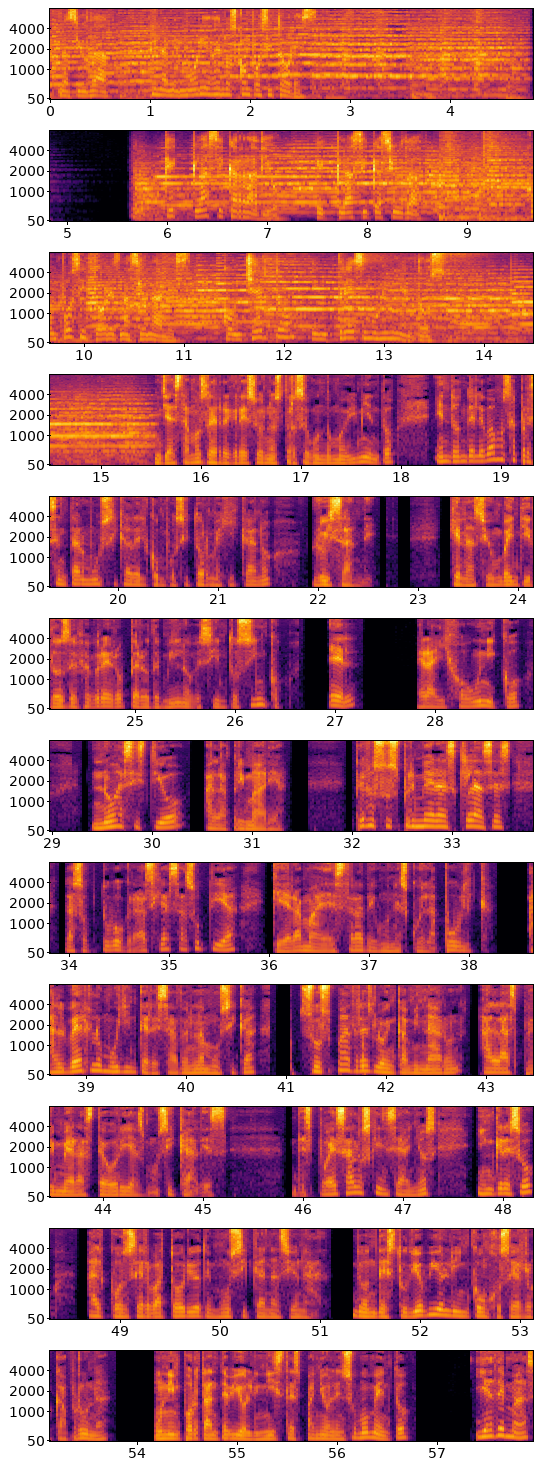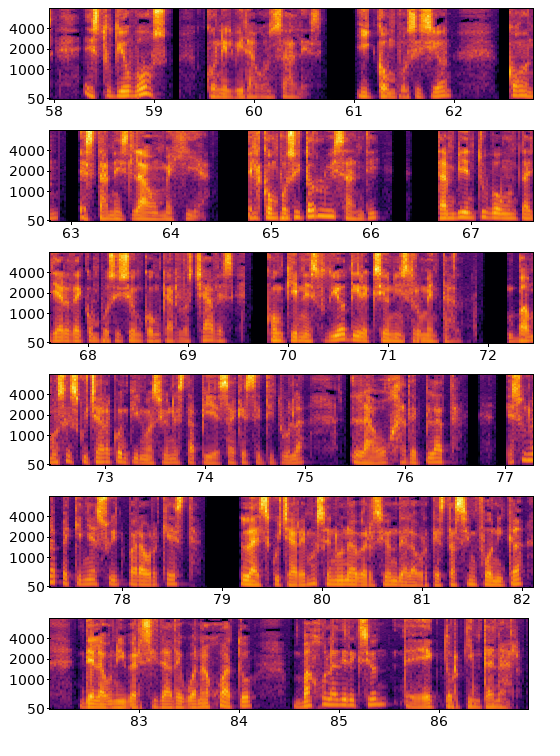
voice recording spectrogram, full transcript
La ciudad y la memoria de los compositores. Qué clásica radio, qué clásica ciudad. Compositores nacionales. Concierto en tres movimientos. Ya estamos de regreso en nuestro segundo movimiento, en donde le vamos a presentar música del compositor mexicano Luis Sandy, que nació un 22 de febrero pero de 1905. Él era hijo único, no asistió a la primaria, pero sus primeras clases las obtuvo gracias a su tía, que era maestra de una escuela pública. Al verlo muy interesado en la música, sus padres lo encaminaron a las primeras teorías musicales Después, a los 15 años, ingresó al Conservatorio de Música Nacional, donde estudió violín con José Rocabruna, un importante violinista español en su momento, y además estudió voz con Elvira González y composición con Stanislao Mejía. El compositor Luis Sandy también tuvo un taller de composición con Carlos Chávez, con quien estudió dirección instrumental. Vamos a escuchar a continuación esta pieza que se titula La hoja de plata. Es una pequeña suite para orquesta. La escucharemos en una versión de la Orquesta Sinfónica de la Universidad de Guanajuato bajo la dirección de Héctor Quintanar.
